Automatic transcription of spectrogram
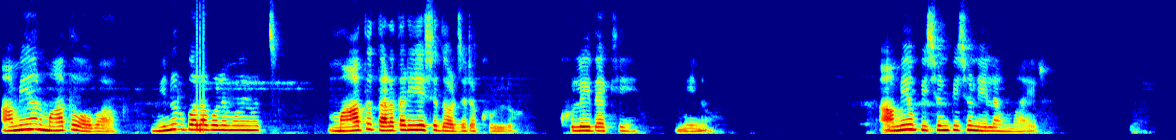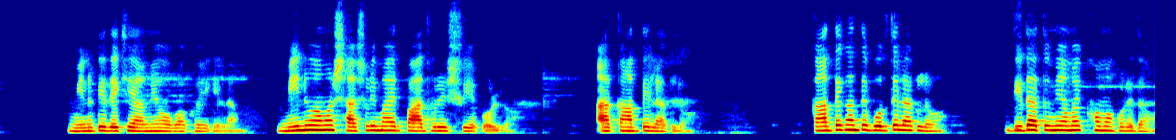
আমি আর মা তো অবাক, মিনুর গলা বলে মনে হচ্ছে। মা তো তাড়াতাড়ি এসে দরজাটা খুললো। খুলেই দেখে মিনু। আমিও পিছন পিছন এলাম মায়ের। মিনুকে দেখে আমিও অবাক হয়ে গেলাম। মিনু আমার শাশুড়ি মায়ের পা ধরে শুয়ে পড়ল আর কাঁদতে লাগল। কাঁদতে কাঁদতে বলতে লাগল, দিদা, তুমি আমায় ক্ষমা করে দাও।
